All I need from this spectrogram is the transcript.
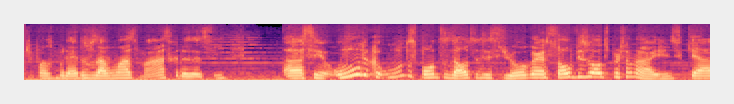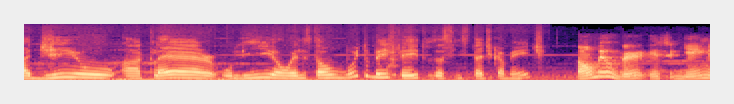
Tipo, as mulheres usavam umas máscaras, assim. Assim, um, um dos pontos altos desse jogo é só o visual dos personagens. Que a Jill, a Claire, o Leon, eles estão muito bem feitos, assim, esteticamente. Ao meu ver, esse game,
